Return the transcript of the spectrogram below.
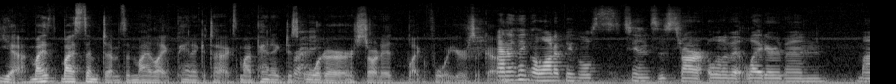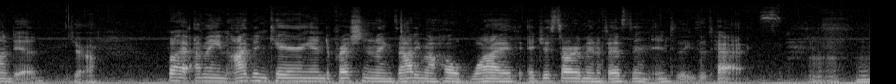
yeah, my my symptoms and my like panic attacks, my panic disorder started like four years ago. And I think a lot of people tend to start a little bit later than mine did. yeah. But I mean, I've been carrying depression and anxiety my whole life. It just started manifesting into these attacks. hmm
